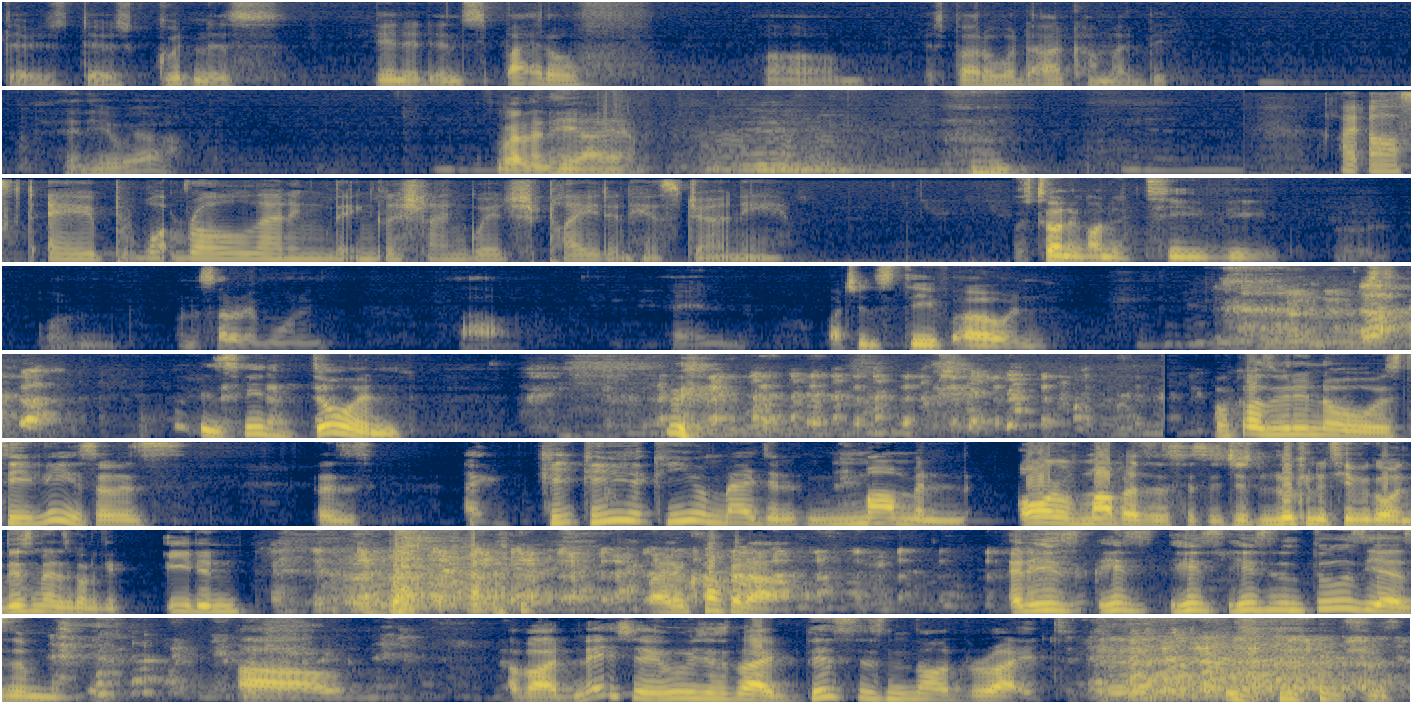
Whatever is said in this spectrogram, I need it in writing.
there's there's goodness in it in spite of um, in spite of what the outcome might be. And here we are. Well, and here I am. I asked Abe what role learning the English language played in his journey was turning on the TV on, on a Saturday morning uh, and watching Steve Irwin. what is he doing? of course, we didn't know it was TV, so it's. It was can, can, you, can you imagine mom and all of my brothers and sisters just looking at TV going, this man is going to get eaten by, by the crocodile? And his his his his enthusiasm um, about nature, he was just like, "This is not right."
